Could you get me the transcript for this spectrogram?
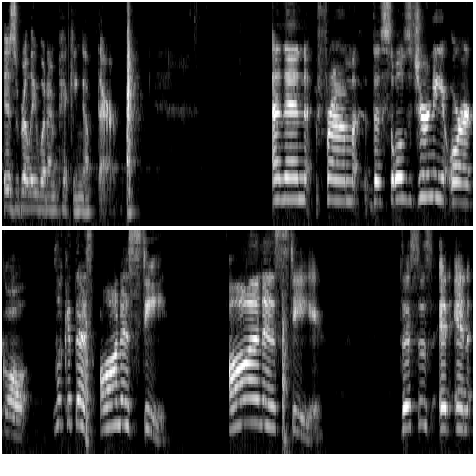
is really what I'm picking up there. And then from the Soul's Journey Oracle, look at this, honesty. Honesty. This is, and, and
